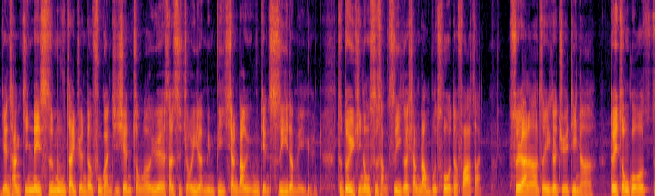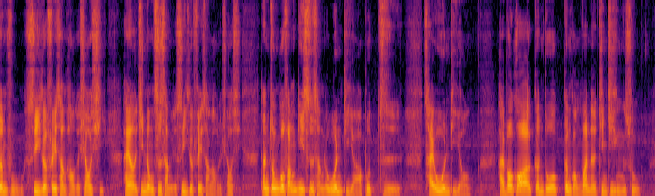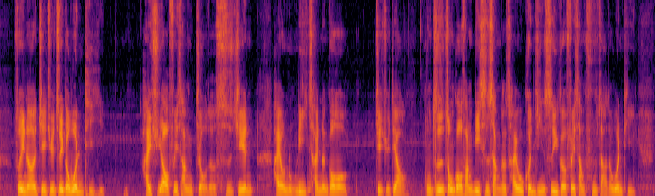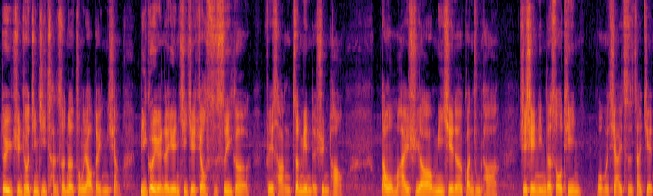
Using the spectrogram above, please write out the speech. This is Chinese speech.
延长境内私募债券的付款期限，总额约三十九亿人民币，相当于五点四亿的美元。这对于金融市场是一个相当不错的发展。虽然啊，这一个决定啊，对中国政府是一个非常好的消息。还有金融市场也是一个非常好的消息，但中国房地市场的问题啊，不止财务问题哦，还包括更多更广泛的经济因素。所以呢，解决这个问题还需要非常久的时间，还有努力才能够解决掉。总之，中国房地市场的财务困境是一个非常复杂的问题，对于全球经济产生了重要的影响。碧桂园的延期解救只是一个。非常正面的讯号，但我们还需要密切的关注它。谢谢您的收听，我们下一次再见。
